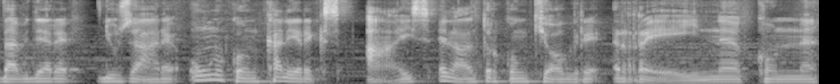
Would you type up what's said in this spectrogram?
da vedere di usare, uno con Calyrex Ice e l'altro con Kyogre Rain, con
